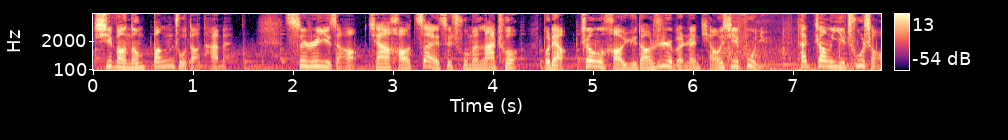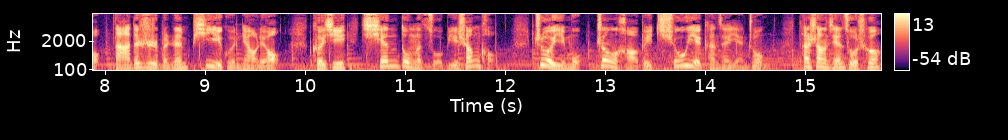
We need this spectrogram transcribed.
希望能帮助到他们。次日一早，嘉豪再次出门拉车，不料正好遇到日本人调戏妇女。他仗义出手，打得日本人屁滚尿流，可惜牵动了左臂伤口。这一幕正好被秋叶看在眼中，他上前坐车，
